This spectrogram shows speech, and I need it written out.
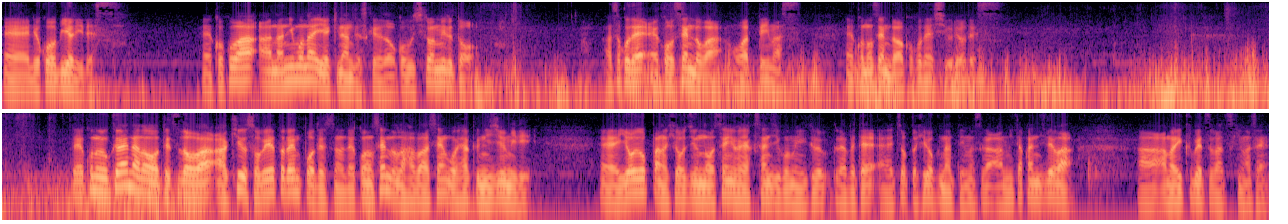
え旅行日和です、えここは何もない駅なんですけれどこう後ろを見るとあそこでこう線路が終わっています、えこの線路はここで終了です。でこのウクライナの鉄道は旧ソビエト連邦ですのでこの線路の幅は1520ミリ。ヨーロッパの標準の1435ミリに比べて、ちょっと広くなっていますが見た感じではあまり区別はつきません、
